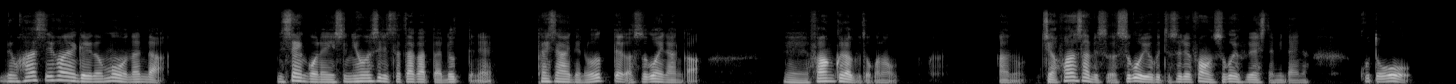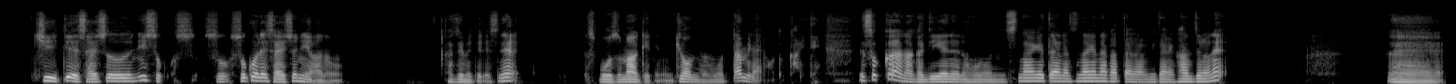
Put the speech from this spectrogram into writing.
でも阪神ファンやけれども、なんだ、2005年一緒に日本シリーズ戦ったロッテね、対戦相手のロッテがすごいなんか、えー、ファンクラブとかのあの、違う、ファンサービスがすごい良くて、それファンをすごい増やしたみたいなことを聞いて、最初にそ、そ、そこで最初にあの、初めてですね、スポーツマーケティングに興味を持ったみたいなこと書いて。で、そっからなんか DNA の方に繋げたいな、繋げなかったな、みたいな感じのね、え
